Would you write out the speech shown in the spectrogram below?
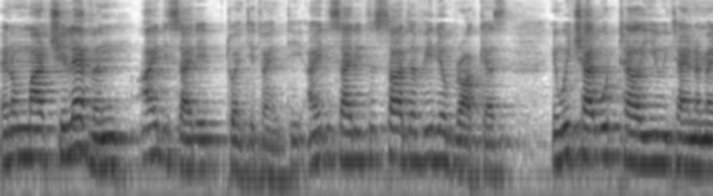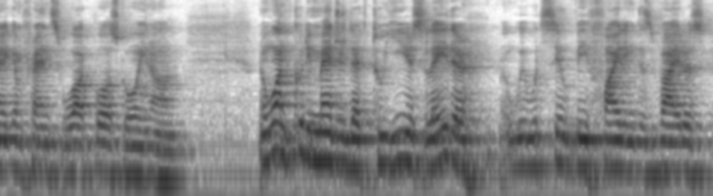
And on March 11, I decided 2020, I decided to start a video broadcast in which I would tell you Italian American friends what was going on. No one could imagine that two years later we would still be fighting this virus,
